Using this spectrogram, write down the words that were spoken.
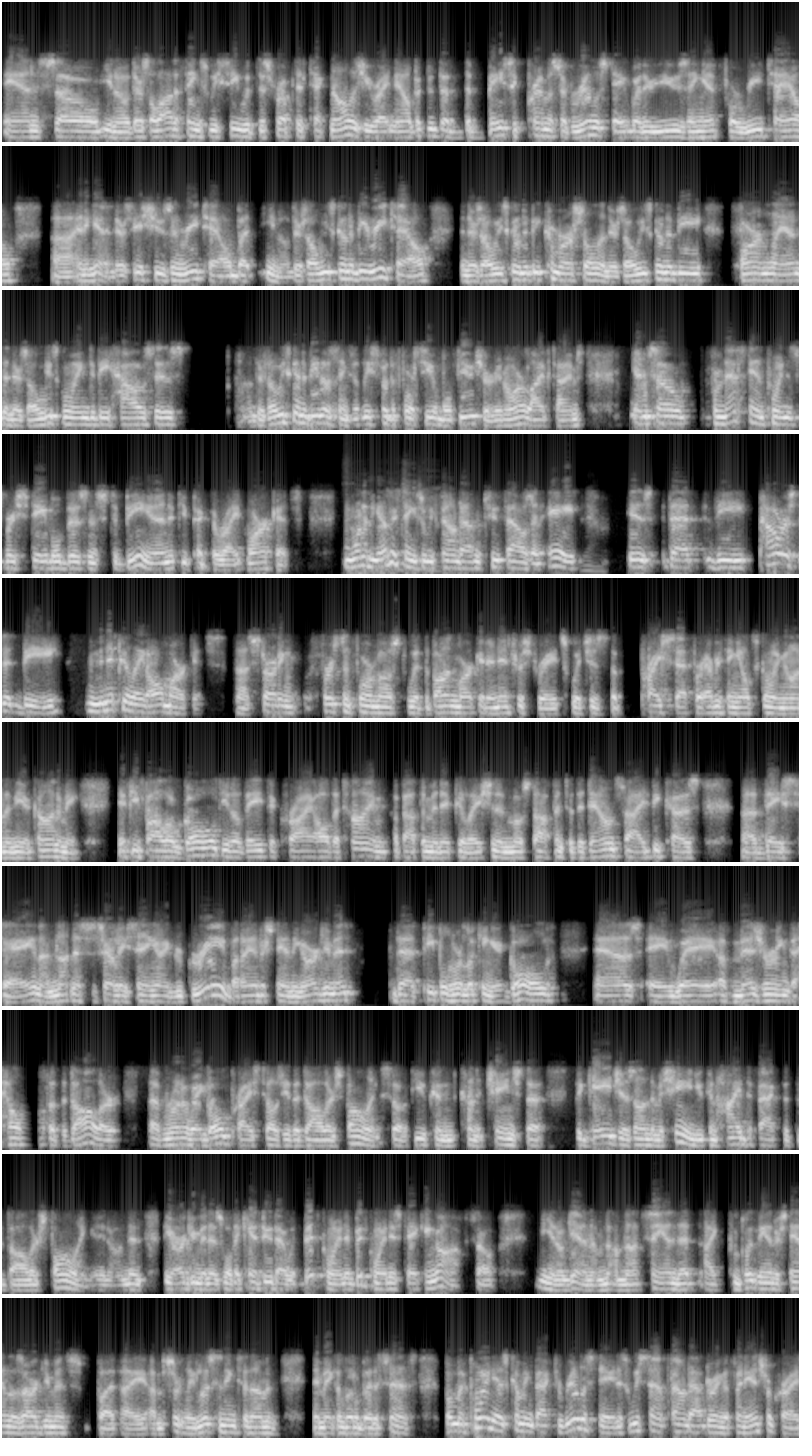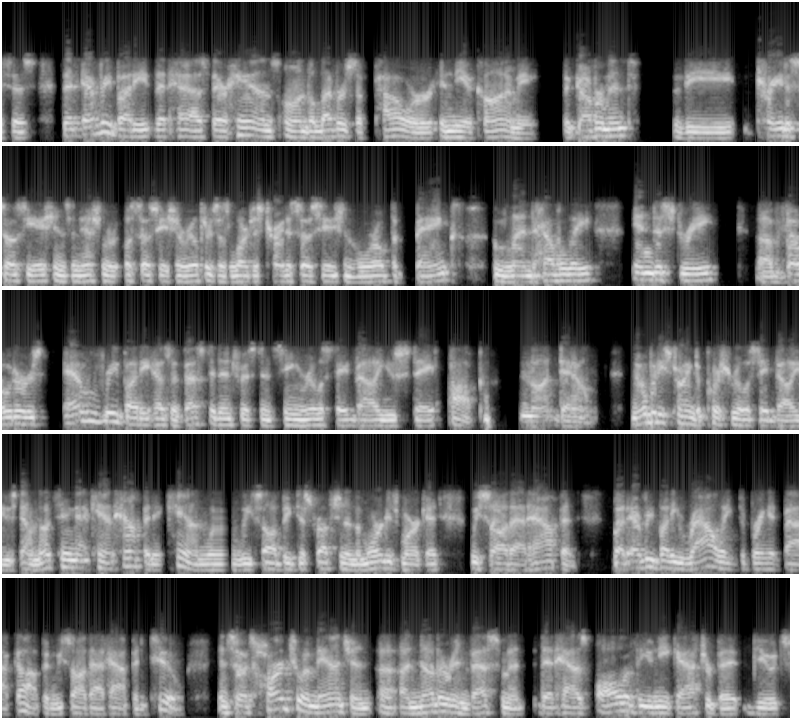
And so, you know, there's a lot of things we see with disruptive technology right now, but the, the basic premise of real estate, whether you're using it for retail, uh, and again, there's issues in retail, but you know, there's always going to be retail, and there's always going to be commercial, and there's always going to be farmland, and there's always going to be houses, uh, there's always going to be those things, at least for the foreseeable future in our lifetimes. And so, from that standpoint, it's a very stable business to be in if you pick the right markets. And one of the other things that we found out in 2008 is that the powers that be manipulate all markets, uh, starting first and foremost with the bond market and interest rates, which is the price set for everything else going on in the economy. If you follow gold, you know, they decry all the time about the manipulation and most often to the downside because uh, they say, and I'm not necessarily saying I agree, but I understand the argument that people who are looking at gold as a way of measuring the health of the dollar, a runaway gold price tells you the dollar's falling. So if you can kind of change the the gauges on the machine, you can hide the fact that the dollar's falling, you know, and then the argument is, well, they can't do that with Bitcoin and Bitcoin is taking off. So, you know, again, I'm, I'm not saying that I completely understand those arguments, but I, I'm certainly listening to them and they make a little bit of sense. But my point is coming back to real estate is we found out during the financial crisis that everybody that has their hands on the levers of power in the economy, the government, the trade associations, the National Association of Realtors is the largest trade association in the world, the banks who lend heavily, industry, uh, voters, everybody has a vested interest in seeing real estate values stay up, not down. Nobody's trying to push real estate values down. Not saying that can't happen. It can. When we saw a big disruption in the mortgage market, we saw that happen but everybody rallied to bring it back up, and we saw that happen too. And so it's hard to imagine uh, another investment that has all of the unique attributes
